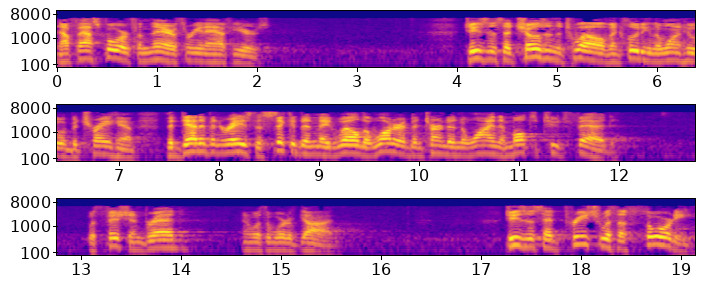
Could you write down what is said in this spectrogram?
Now, fast forward from there three and a half years. Jesus had chosen the twelve, including the one who would betray him. The dead had been raised, the sick had been made well, the water had been turned into wine, the multitude fed with fish and bread and with the word of God. Jesus had preached with authority,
